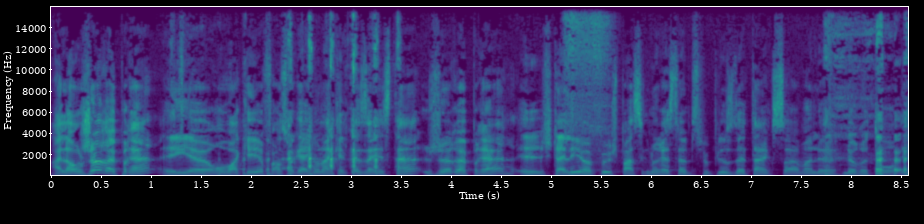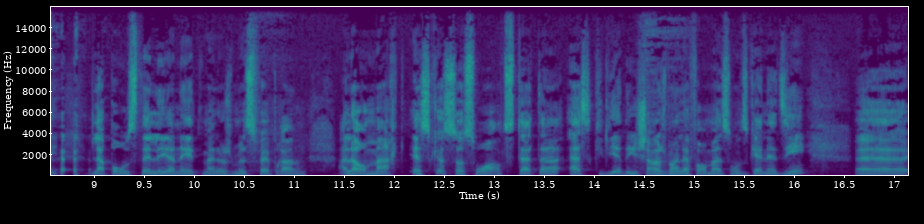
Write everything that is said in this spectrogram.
Alors, je reprends et euh, on va accueillir François Gagnon dans quelques instants. Je reprends. je suis allé un peu, je pensais qu'il nous restait un petit peu plus de temps que ça avant le, retour de la pause télé. Honnêtement, là, je me suis fait prendre. Alors, Marc, est-ce que ce soir, tu t'attends à ce qu'il y ait des changements à la formation du Canadien? Euh,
